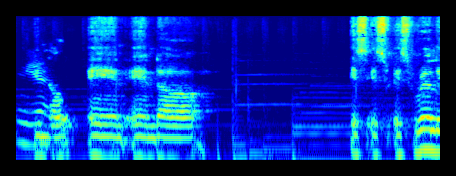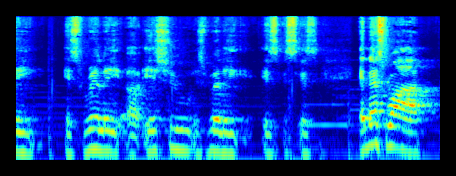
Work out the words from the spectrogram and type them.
Yeah. You know, and and uh it's it's it's really it's really a issue. It's really it's it's, it's and that's why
